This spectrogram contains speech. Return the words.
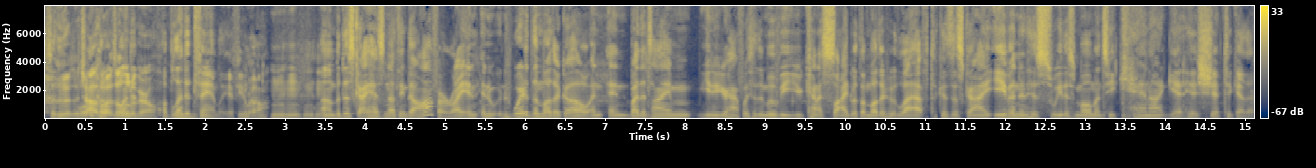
So Who has a child has a little girl. a blended family, if you will. Mm-hmm, Um, but this guy has nothing to offer, right? And, and where did the mother go? And and by the time you know you're halfway through the movie, you kind of side with the mother who left because this guy, even in his sweetest moments, he cannot get his shit together.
